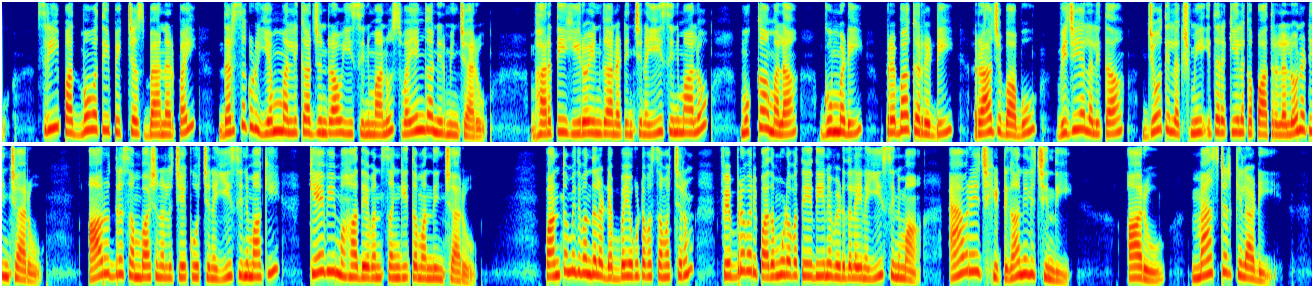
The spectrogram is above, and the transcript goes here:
శ్రీ పద్మావతి పిక్చర్స్ బ్యానర్పై దర్శకుడు ఎం. మల్లికార్జునరావు ఈ సినిమాను స్వయంగా నిర్మించారు. భారతీ హీరోయిన్గా నటించిన ఈ సినిమాలో ముక్కామల గుమ్మడి ప్రభాకర్ రెడ్డి రాజబాబు విజయలలిత జ్యోతిలక్ష్మి ఇతర కీలక పాత్రలలో నటించారు. ఆరుద్ర సంభాషణలు చేకూర్చిన ఈ సినిమాకి కెవి మహాదేవన్ సంగీతం అందించారు. పంతొమ్మిది వందల డెబ్బై ఒకటవ సంవత్సరం ఫిబ్రవరి పదమూడవ తేదీన విడుదలైన ఈ సినిమా యావరేజ్ హిట్గా నిలిచింది. ఆరు మాస్టర్ కిలాడి.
